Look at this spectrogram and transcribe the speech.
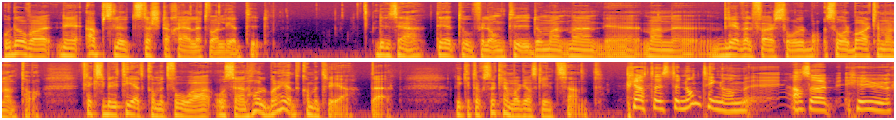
och då var det absolut största skälet var ledtid. Det vill säga, det tog för lång tid och man, man, eh, man eh, blev väl för sårbar, sårbar kan man anta. Flexibilitet kommer tvåa och sen hållbarhet kommer trea där. Vilket också kan vara ganska intressant. Pratades det någonting om eh, alltså, hur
